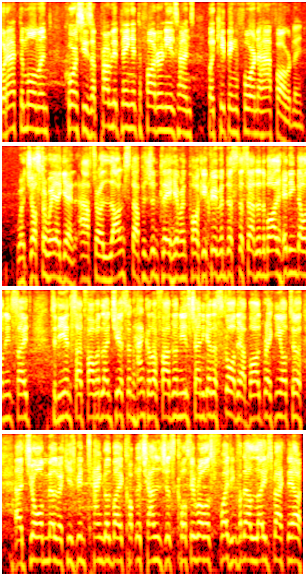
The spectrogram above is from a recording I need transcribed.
but at the moment, Courses are probably playing into Father O'Neill's hands by keeping four and a half forward line. We're just away again after a long stoppage in play here in Uí Chaoimh. This the side of the ball heading down inside to the inside forward line. Jason Hankel of Father O'Neill's trying to get a score there. Ball breaking out to uh, Joe Milwick. He's been tangled by a couple of challenges. Courcey Rovers fighting for their lives back there.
